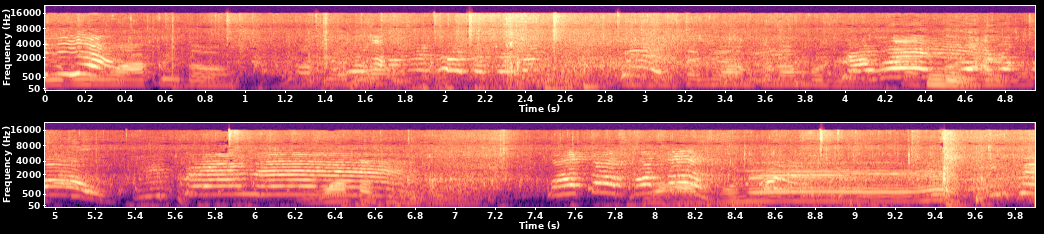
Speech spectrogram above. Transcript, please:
tayo bumapit o. Pagkitanyahan ko ng burger. Hindi. Watak sila ko. Watak, watak! Watak ko na eh!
